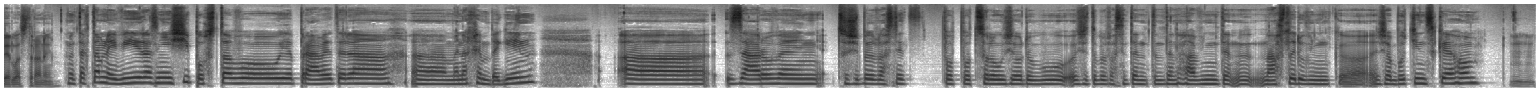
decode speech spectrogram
téhle strany? No tak tam nejvýraznější postavou je právě teda uh, Menachem Begin, a zároveň, což byl vlastně po, po celou že, dobu, že to byl vlastně ten, ten, ten hlavní ten následovník eh, Žabotinského, mm-hmm.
